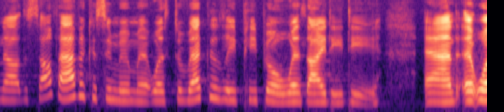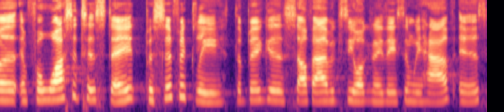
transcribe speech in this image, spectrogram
Now, the self-advocacy movement was directly people with IDD. And it was, and for Washington State specifically, the biggest self-advocacy organization we have is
